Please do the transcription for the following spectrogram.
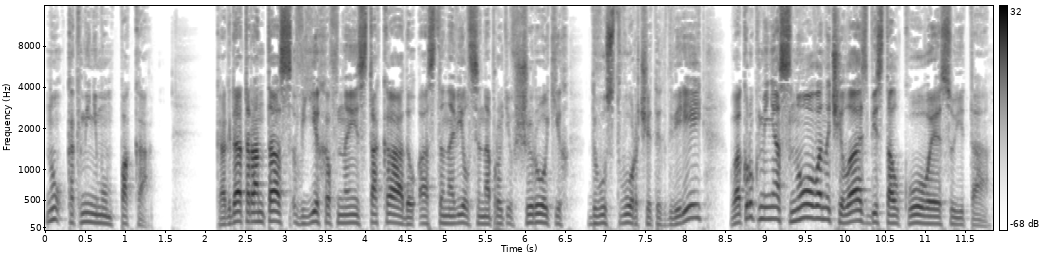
Ну, как минимум пока. Когда Тарантас, въехав на эстакаду, остановился напротив широких двустворчатых дверей, вокруг меня снова началась бестолковая суета.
